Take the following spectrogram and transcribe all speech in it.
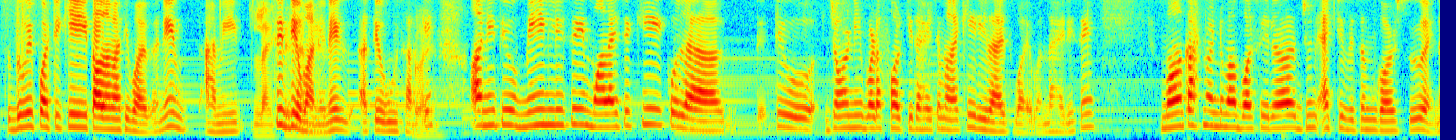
सो दुवैपट्टि केही तलमाथि भयो भने हामी सिद्धियो is भने नै त्यो ऊ छ कि। अनि त्यो मेनली चाहिँ मलाई चाहिँ के को ला त्यो जर्नीबाट फर्किँदाखेरि चाहिँ मलाई के रियलाइज भयो भन्दाखेरि चाहिँ म काठमाडौँमा बसेर जुन एक्टिभिजम गर्छु होइन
